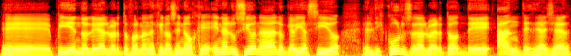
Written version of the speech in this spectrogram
eh, pidiéndole a Alberto Fernández que no se enoje en alusión a lo que había sido el discurso de Alberto de antes de ayer.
